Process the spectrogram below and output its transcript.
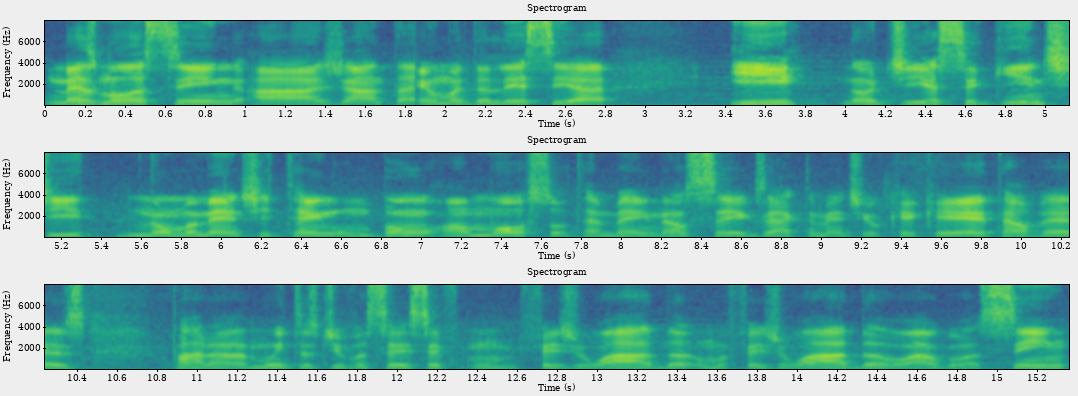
mesmo assim a janta é uma delícia. E no dia seguinte, normalmente tem um bom almoço também. Não sei exatamente o que, que é, talvez para muitos de vocês é uma feijoada, uma feijoada ou algo assim.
